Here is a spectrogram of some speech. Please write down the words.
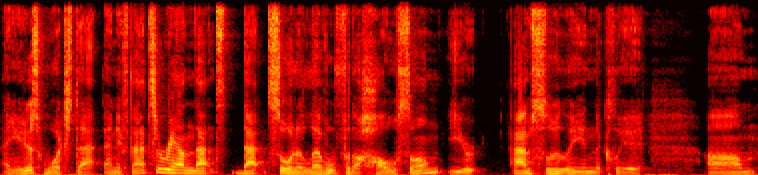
and you just watch that. And if that's around that that sort of level for the whole song, you're absolutely in the clear. Um,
